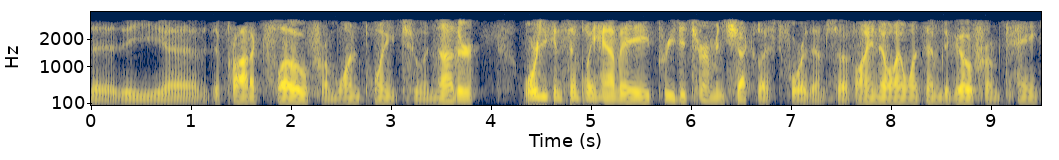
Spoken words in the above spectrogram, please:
the the the product flow from one point to another or you can simply have a predetermined checklist for them. So if I know I want them to go from tank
